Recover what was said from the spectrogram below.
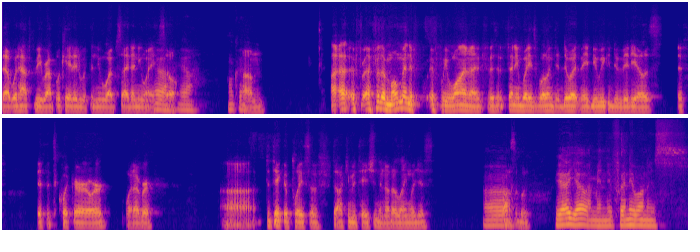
that would have to be replicated with the new website anyway. Yeah, so yeah, okay. Um, Uh, for, for the moment, if if we want, if if anybody's willing to do it, maybe we could do videos if if it's quicker or whatever uh, to take the place of documentation in other languages, Uh, possibly. yeah, yeah. I mean, if anyone is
